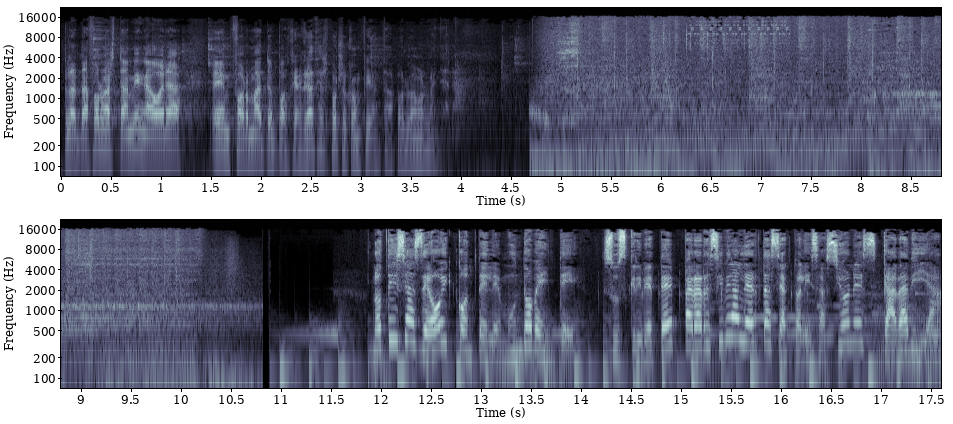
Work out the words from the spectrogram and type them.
plataformas, también ahora en formato podcast. Gracias por su confianza. Volvemos mañana. Noticias de hoy con Telemundo 20. Suscríbete para recibir alertas y actualizaciones cada día.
